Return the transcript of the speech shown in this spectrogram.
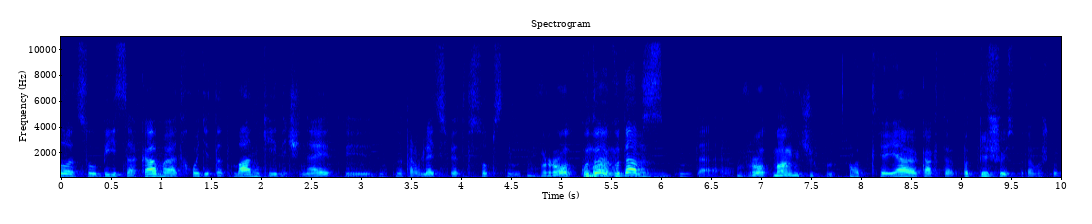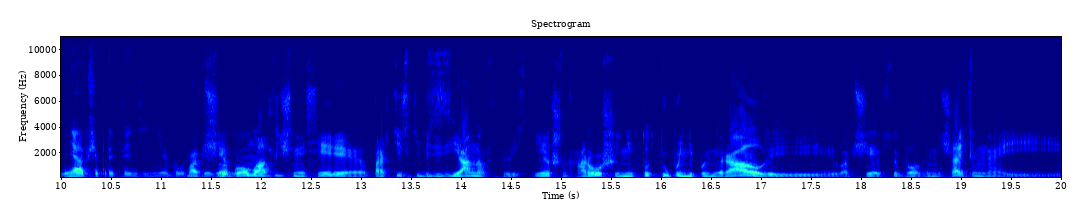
нажаловаться, убийца Акамы отходит от манки и начинает э, направлять свет в собственном... В рот Куда, мангу- куда вз- Да. В рот мангу чипы. Вот я как-то подпишусь, потому что у меня вообще претензий не было. Вообще, по-моему, отличная серия, практически без изъянов, то есть экшен хороший, никто тупо не помирал, и вообще все было замечательно, и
